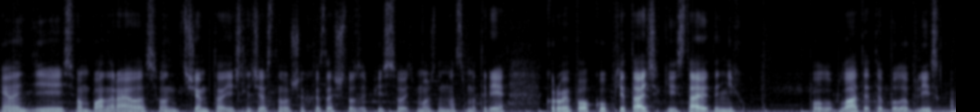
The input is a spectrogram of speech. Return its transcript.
Я надеюсь, вам понравился он чем-то. Если честно, уже хз, что записывать можно на смотре. Кроме покупки тачек и ставить на них полублат, это было близко.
